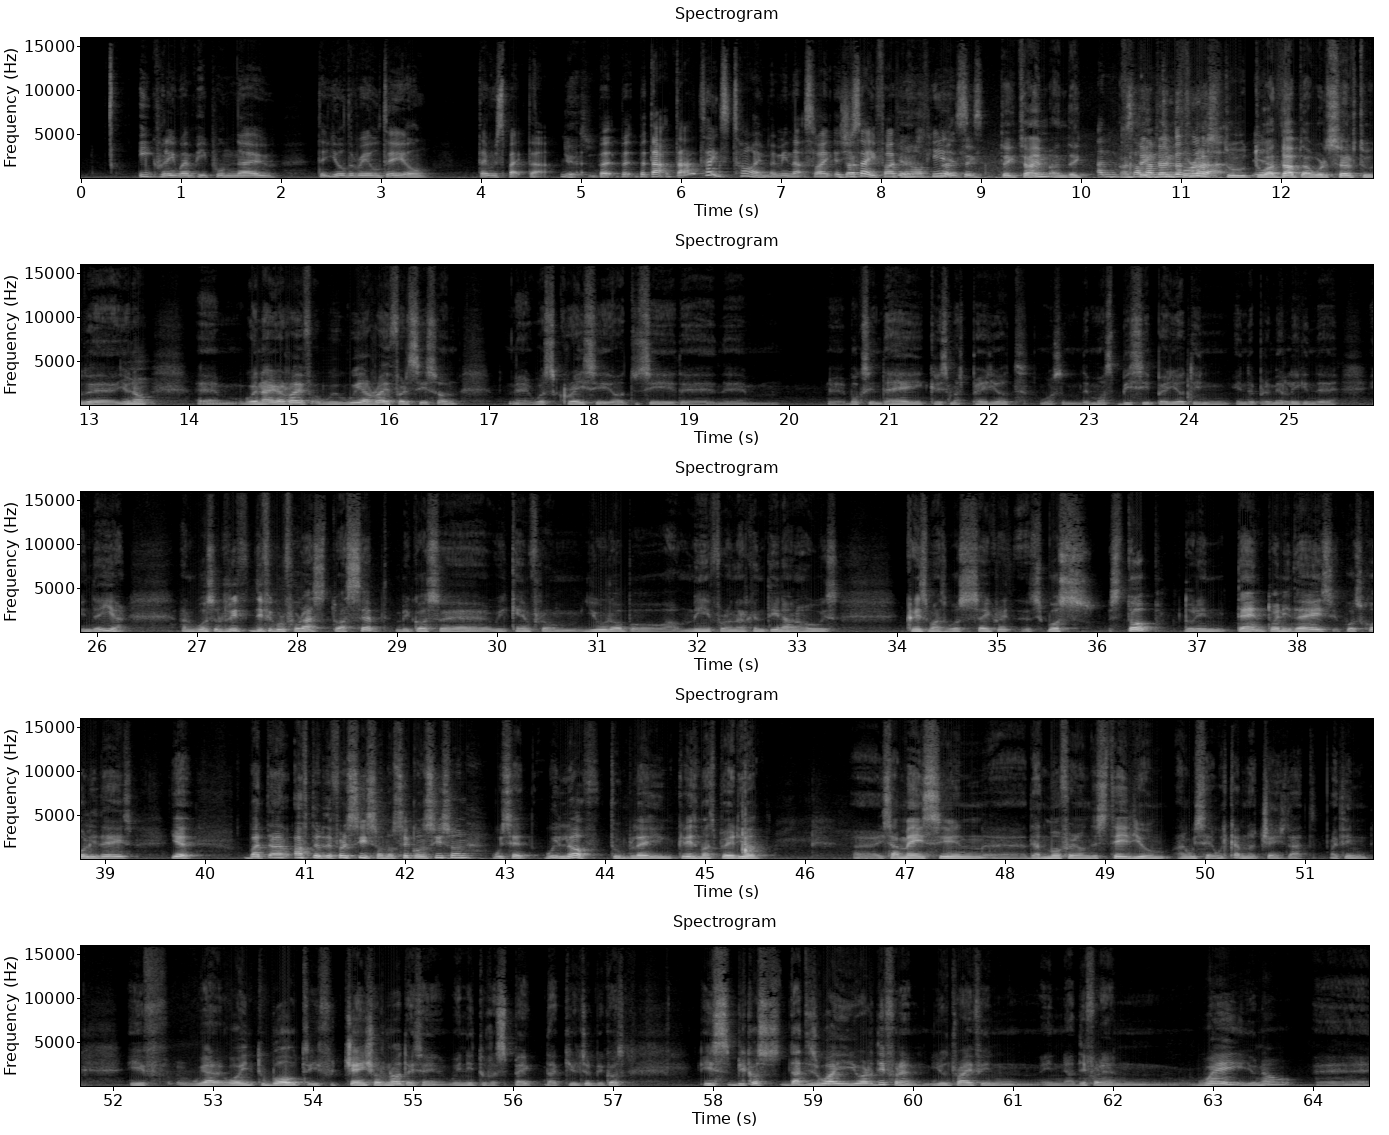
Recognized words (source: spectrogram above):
equally, when people know that you're the real deal, they respect that. Yes. But but but that that takes time. I mean, that's like as That- you say, five and a half years. That take, take time and they and and take time for us that. to, to Yeah. adapt ourselves to the you know mm. Um, when I arrived we, we arrived first season uh, it was crazy oh, to see the, the um, uh, Boxing Day Christmas period was the most busy period in, in the Premier League in the in the year. And was re- difficult for us to accept because uh, we came from Europe or me from Argentina and always Christmas was sacred it was stopped during 10 20 days it was holidays. Yeah but uh, after the first season or second season we said we love to play in christmas period. Uh, it's amazing uh, the atmosphere on the stadium and we said we cannot change that. I think if we are going to vote if change or not i say we need to respect that culture because it's because that is why you are different. You drive in in a different way you know uh,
